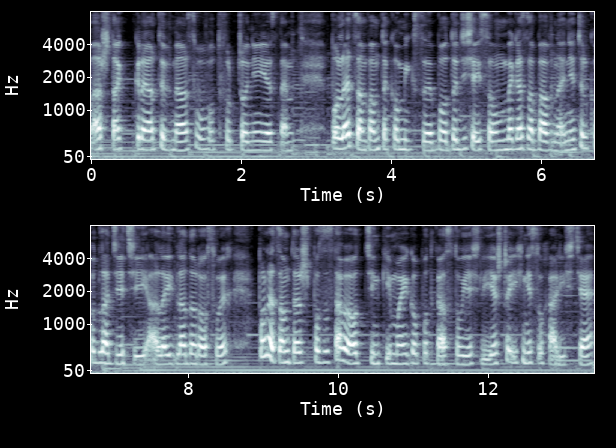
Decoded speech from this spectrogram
aż tak kreatywna słowotwórczo nie jestem. Polecam Wam te komiksy, bo do dzisiaj są mega zabawne, nie tylko dla dzieci, ale i dla dorosłych. Polecam też pozostałe odcinki mojego podcastu, jeśli jeszcze ich nie słuchaliście.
